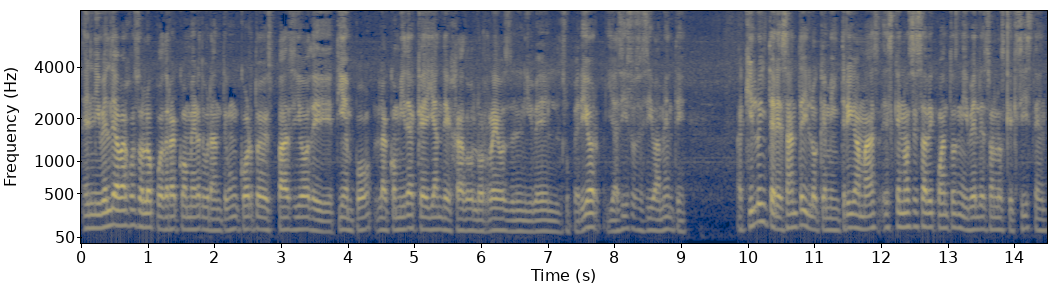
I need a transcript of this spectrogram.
El nivel de abajo solo podrá comer durante un corto espacio de tiempo la comida que hayan dejado los reos del nivel superior y así sucesivamente. Aquí lo interesante y lo que me intriga más es que no se sabe cuántos niveles son los que existen,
